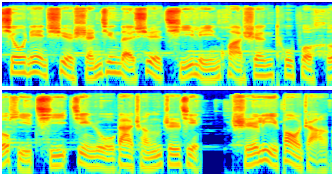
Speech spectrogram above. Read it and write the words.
修炼血神经的血麒麟化身突破合体期，进入大成之境，实力暴涨。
